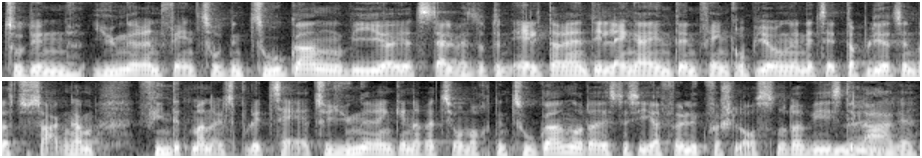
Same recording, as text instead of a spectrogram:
zu den jüngeren Fans so den Zugang, wie jetzt teilweise zu den Älteren, die länger in den Fangruppierungen jetzt etabliert sind, was zu sagen haben, findet man als Polizei zur jüngeren Generation auch den Zugang oder ist das eher völlig verschlossen oder wie ist nein, die Lage?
